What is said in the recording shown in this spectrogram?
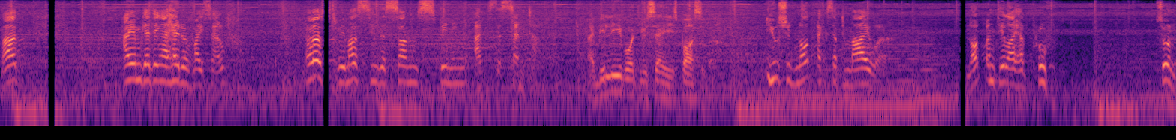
But I am getting ahead of myself. First, we must see the sun spinning at the center. I believe what you say is possible. You should not accept my word. Not until I have proof. Soon.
